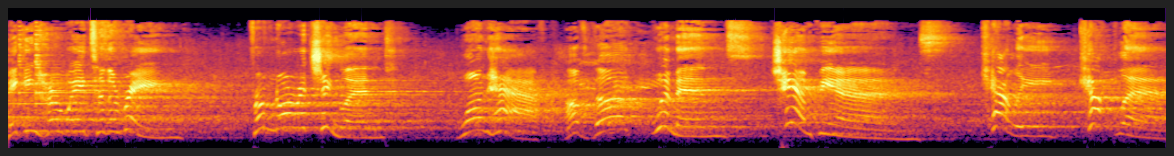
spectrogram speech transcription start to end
Making her way to the ring from Norwich, England, one half of the Women's Champions, Kelly Kaplan.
